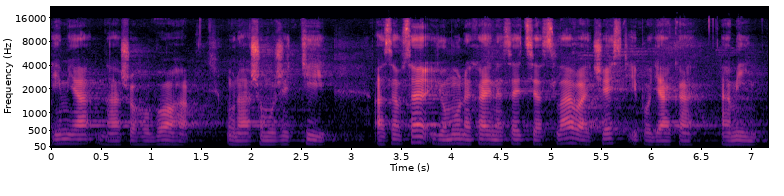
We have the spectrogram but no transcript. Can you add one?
ім'я нашого Бога у нашому житті. А за все йому нехай несеться слава, честь і подяка. Амінь.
